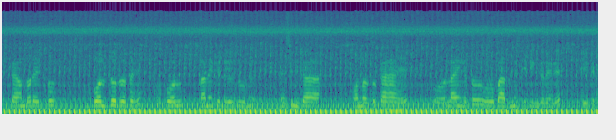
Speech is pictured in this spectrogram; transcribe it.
इसका अंदर एक तो बॉल ज़रूरत है। वो बॉल लाने के लिए जो मशीन का ऑनर को कहा है वो लाएँगे तो वो बाद में फिटिंग करेंगे। ठीक है।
